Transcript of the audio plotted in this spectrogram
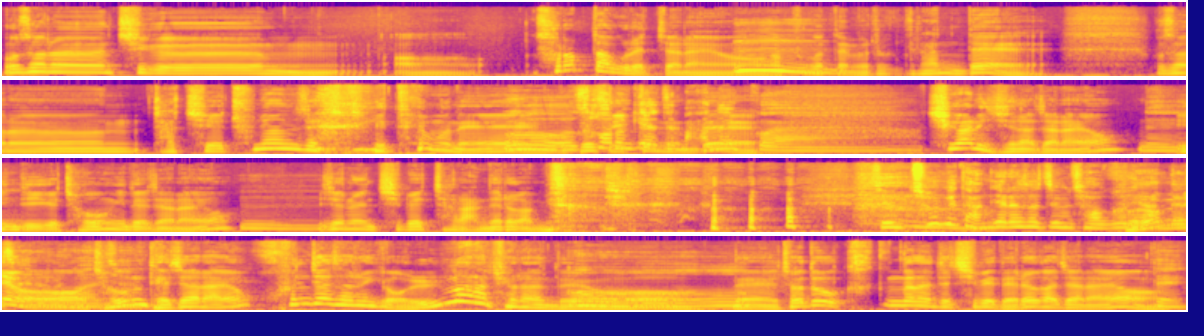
우선은 지금 어 서럽다고 그랬잖아요. 음. 아픈 것 때문에 그렇긴 한데 우선은 자취의 초년생이기 때문에 뭐 어, 그럴 수 있겠는데 많을 거야. 시간이 지나잖아요. 네. 이제 이게 적응이 되잖아요. 음. 이제는 집에 잘 안 내려갑니다. 지금 초기 단계라서 지금 적응이 안 돼서 그런 그럼요. 거죠. 적응되잖아요. 혼자 사는 게 얼마나 편한데요. 어. 네, 저도 가끔가다 이제 집에 내려가잖아요. 네.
